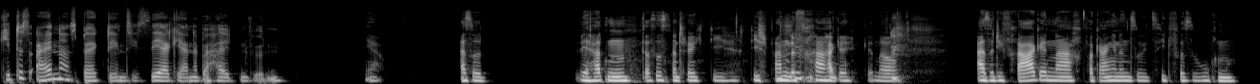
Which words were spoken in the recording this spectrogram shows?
Gibt es einen Aspekt, den Sie sehr gerne behalten würden? Ja, also wir hatten, das ist natürlich die, die spannende Frage, genau. Also die Frage nach vergangenen Suizidversuchen,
